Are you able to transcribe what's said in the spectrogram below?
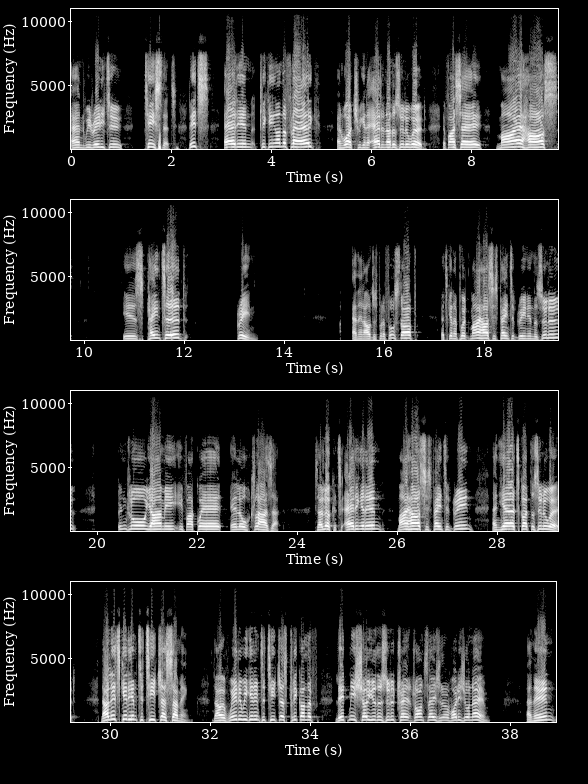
and we're ready to test it. Let's add in clicking on the flag and watch. We're going to add another Zulu word. If I say my house is painted green. And then I'll just put a full stop. It's going to put my house is painted green in the Zulu. Undlu yami ifakwe eloklaza. So look, it's adding it in. My house is painted green. And here it's got the Zulu word. Now let's get him to teach us something. Now, where do we get him to teach us? Click on the. Let me show you the Zulu tra- translation of what is your name. And then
